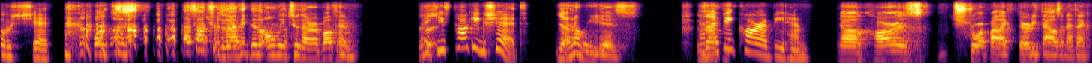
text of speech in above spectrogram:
Oh shit! Well, this is, that's not true. though. I think they're the only two that are above him. He's talking shit, Yeah, I know he is. and I think Cara beat him. No, Cara's short by like thirty thousand, I think.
